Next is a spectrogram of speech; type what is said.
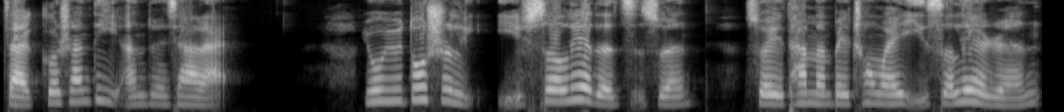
在歌山地安顿下来。由于都是以色列的子孙，所以他们被称为以色列人。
